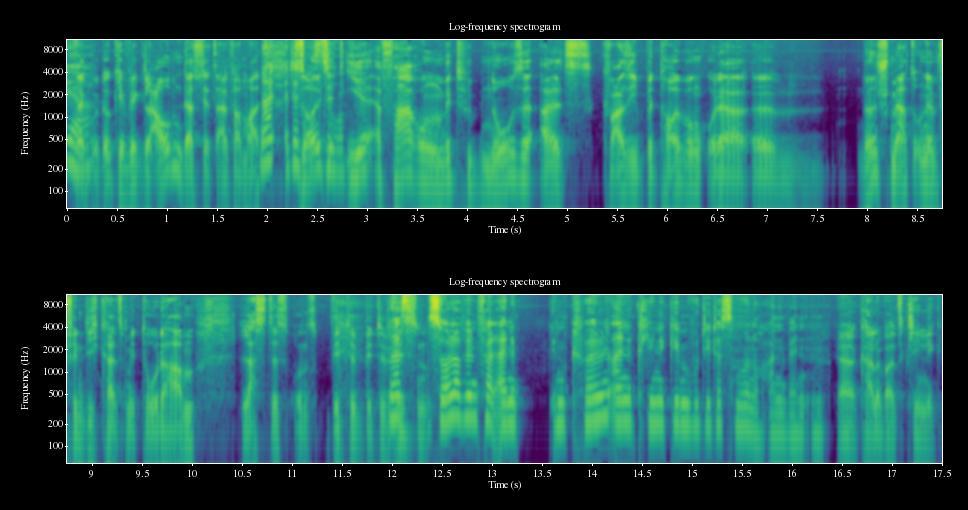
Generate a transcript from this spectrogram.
Ja. Na gut, okay, wir glauben das jetzt einfach mal. Nein, das Solltet so. ihr Erfahrungen mit Hypnose als quasi Betäubung oder ähm, ne, Schmerzunempfindlichkeitsmethode haben, lasst es uns bitte, bitte es wissen. soll auf jeden Fall eine in Köln eine Klinik geben, wo die das nur noch anwenden. Ja, Karnevalsklinik.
